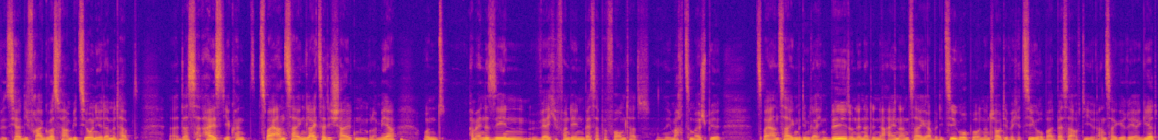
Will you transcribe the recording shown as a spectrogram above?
ist ja die Frage, was für Ambitionen ihr damit habt. Äh, das heißt, ihr könnt zwei Anzeigen gleichzeitig schalten oder mehr und am Ende sehen, welche von denen besser performt hat. Also ihr macht zum Beispiel zwei Anzeigen mit dem gleichen Bild und ändert in der einen Anzeige aber die Zielgruppe und dann schaut ihr, welche Zielgruppe hat besser auf die Anzeige reagiert.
